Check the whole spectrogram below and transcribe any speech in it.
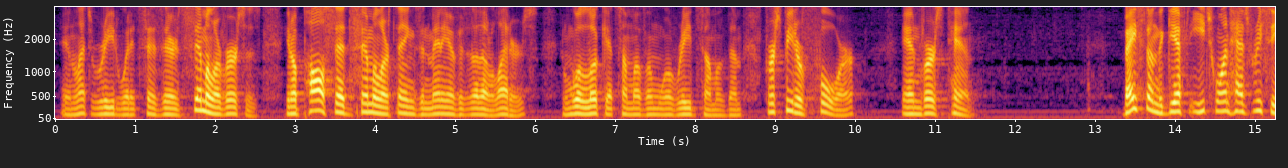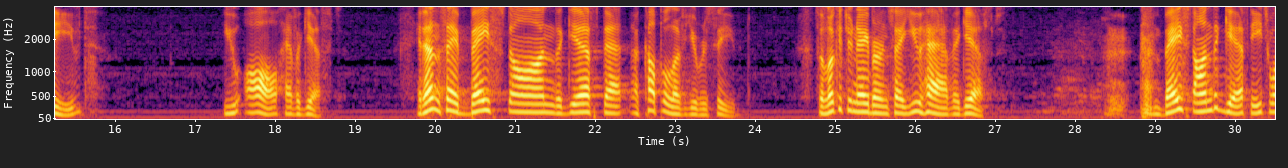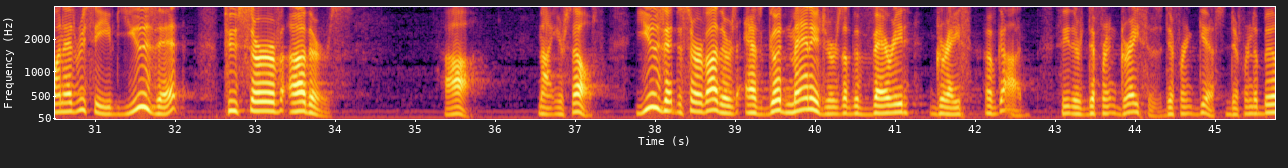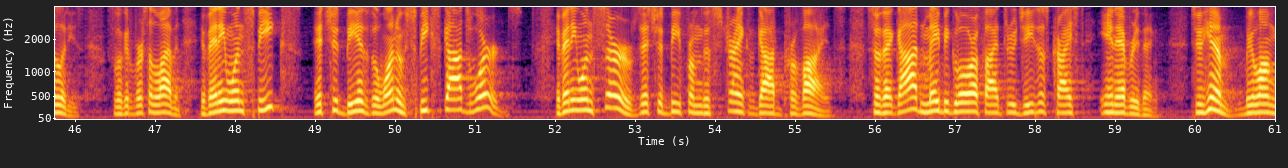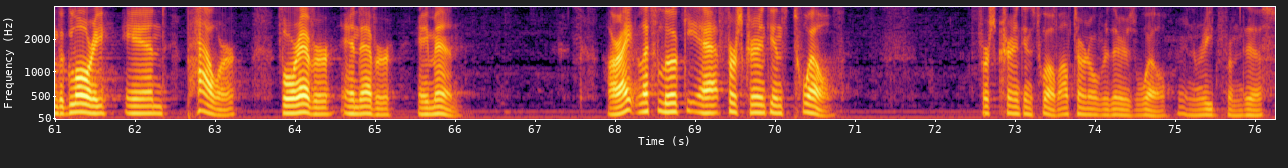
and let's read what it says there. Similar verses. You know, Paul said similar things in many of his other letters. And we'll look at some of them, we'll read some of them. 1 Peter 4 and verse 10. Based on the gift each one has received, you all have a gift. It doesn't say based on the gift that a couple of you received. So look at your neighbor and say, You have a gift. based on the gift each one has received, use it to serve others. Ah not yourself. Use it to serve others as good managers of the varied grace of God. See, there's different graces, different gifts, different abilities. Let's look at verse 11. If anyone speaks, it should be as the one who speaks God's words. If anyone serves, it should be from the strength God provides, so that God may be glorified through Jesus Christ in everything. To him belong the glory and power forever and ever. Amen. All right, let's look at 1 Corinthians 12. 1 Corinthians 12. I'll turn over there as well and read from this.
